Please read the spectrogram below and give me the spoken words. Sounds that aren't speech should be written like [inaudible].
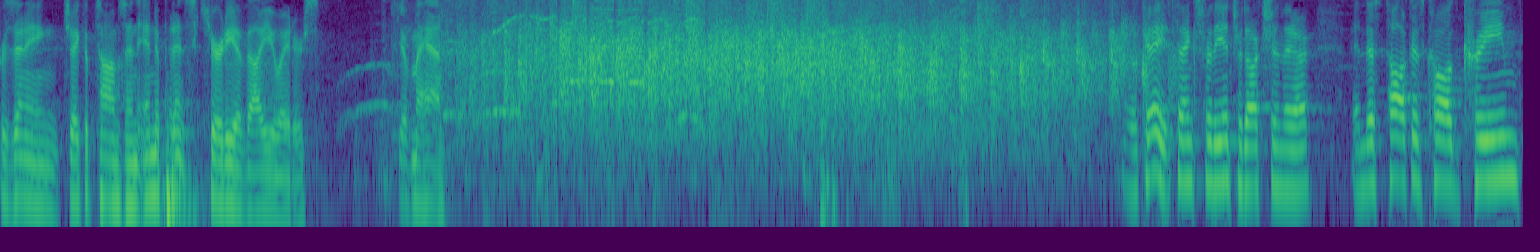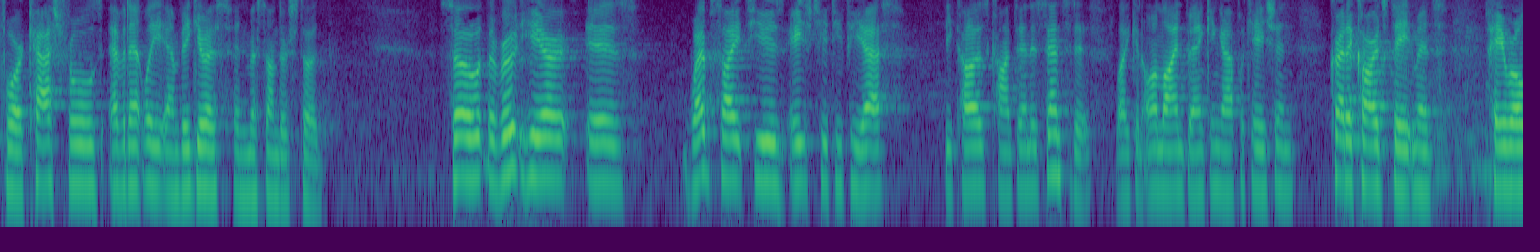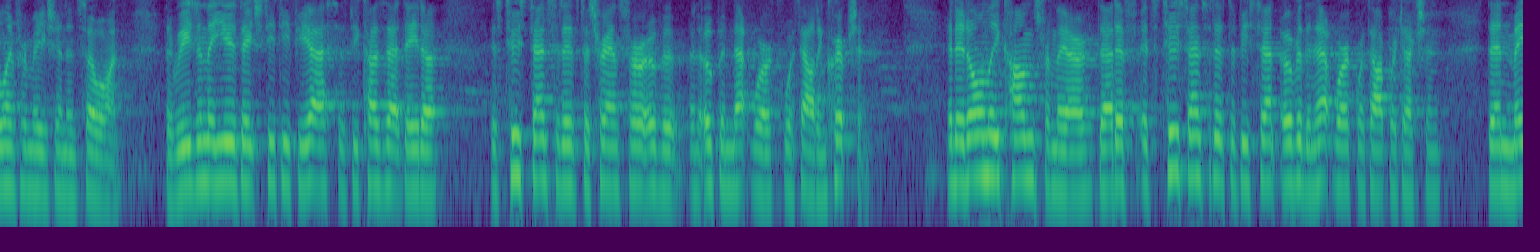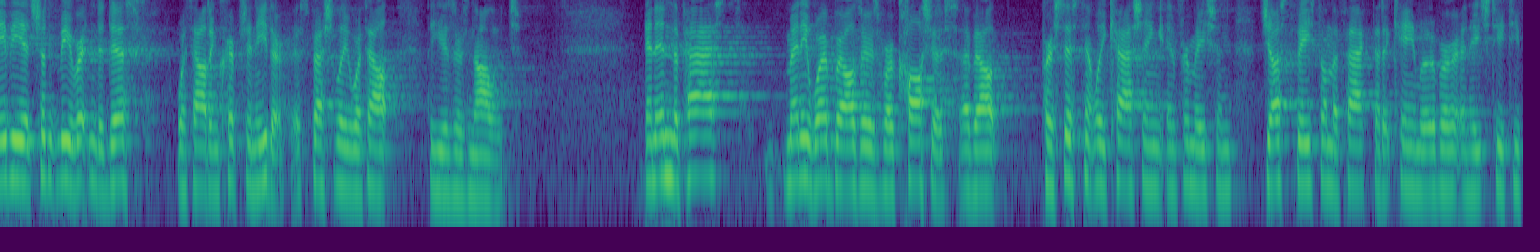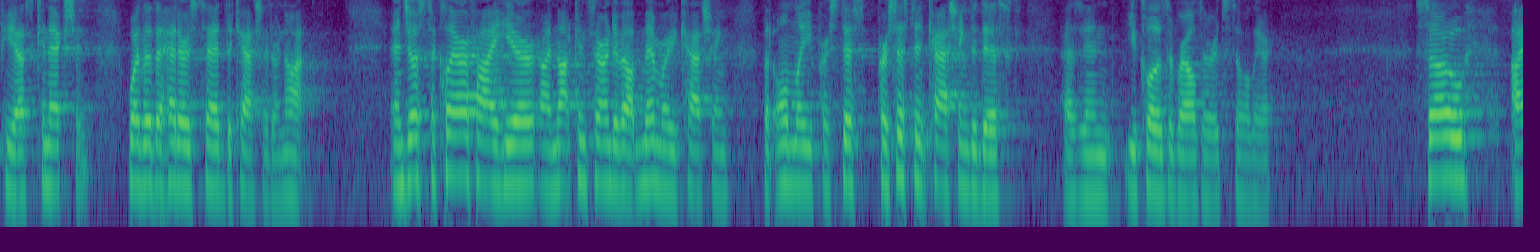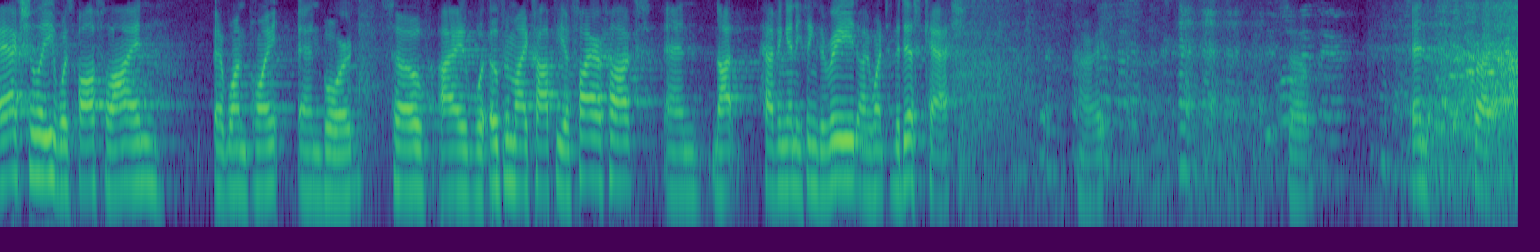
presenting Jacob Thompson, Independent Security Evaluators. Give him a hand. Okay, thanks for the introduction there. And this talk is called CREAM for Cache Rules Evidently Ambiguous and Misunderstood. So the root here is websites use HTTPS because content is sensitive, like an online banking application, credit card statements, payroll information, and so on. The reason they use HTTPS is because that data is too sensitive to transfer over an open network without encryption. And it only comes from there that if it's too sensitive to be sent over the network without protection, then maybe it shouldn't be written to disk without encryption either, especially without the user's knowledge. And in the past, many web browsers were cautious about persistently caching information just based on the fact that it came over an HTTPS connection, whether the headers said to cache it or not. And just to clarify here, I'm not concerned about memory caching, but only persist persistent caching to disk, as in you close the browser, it's still there. So I actually was offline at one point and bored, so I opened my copy of Firefox and not having anything to read, I went to the disk cache. All right. [laughs] So, and, right.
